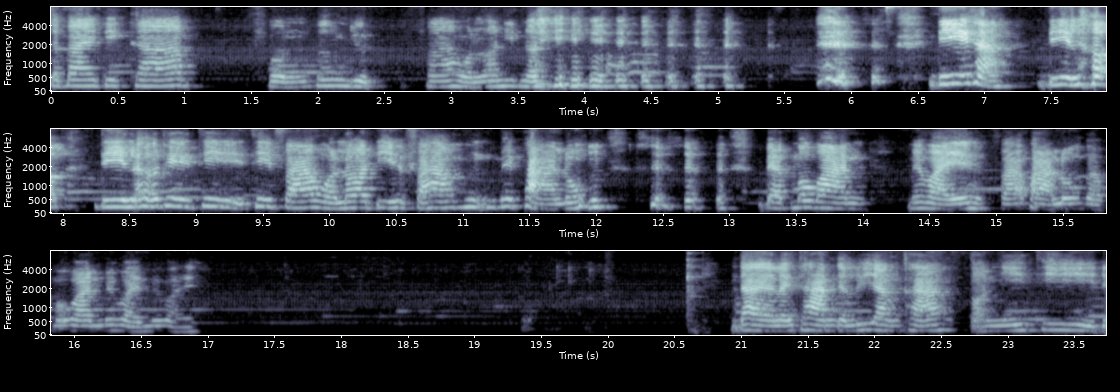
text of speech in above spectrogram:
สบายดีครับ ฝนเพิ่งหยุดฟ้าหัวร้อนนิดหน่อย ดีค่ะ ดีแล้ว ดีแล้วที่ที่ที่ฟ้าหัวร้อนดีฟ้าไม่ผ่าลง แบบเมื่อวานไม่ไหว ฟ้าผ่าลงแบบเมื่อวานไม่ไหวไม่ไหว ได้อะไรทานกันหรือยังคะ ตอนนี้ที่เด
